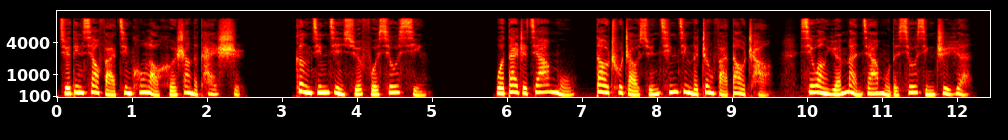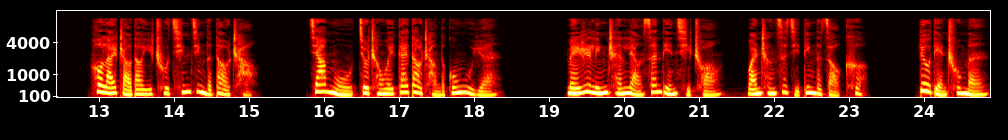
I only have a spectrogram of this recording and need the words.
决定效法净空老和尚的开示，更精进学佛修行。我带着家母到处找寻清净的正法道场，希望圆满家母的修行志愿。后来找到一处清净的道场，家母就成为该道场的公务员，每日凌晨两三点起床，完成自己定的早课。六点出门，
